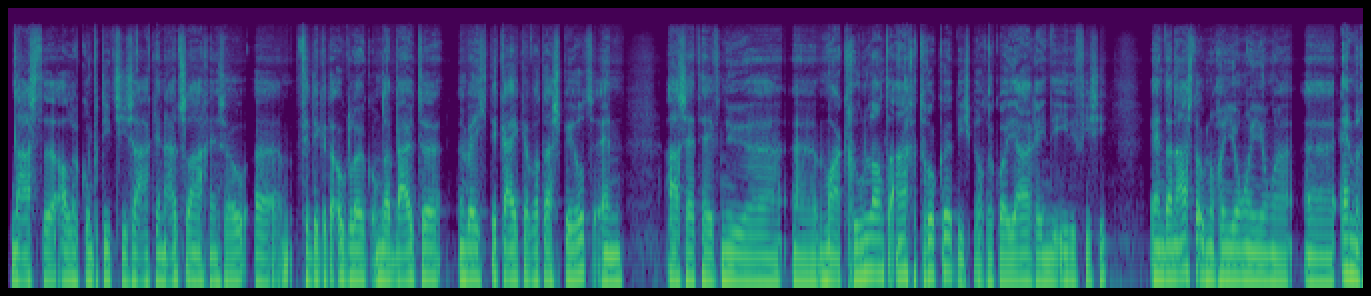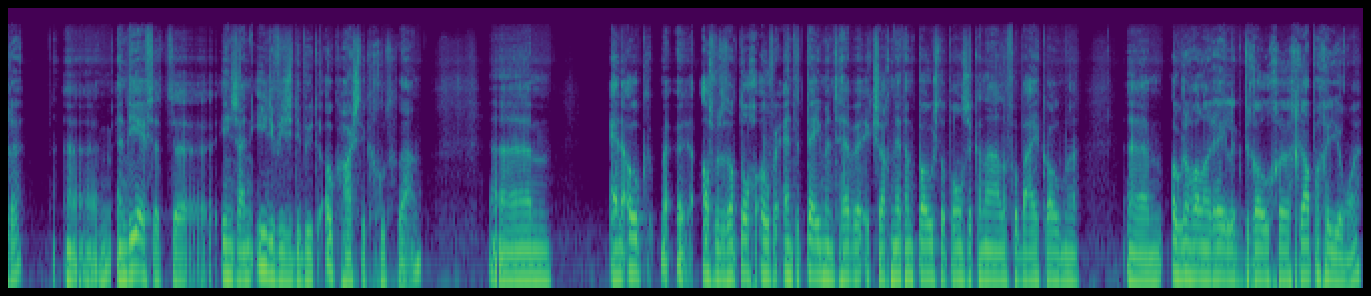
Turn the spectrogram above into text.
naast uh, alle competitiezaken en uitslagen en zo, um, vind ik het ook leuk om daar buiten een beetje te kijken wat daar speelt. En AZ heeft nu uh, uh, Mark Groenland aangetrokken. Die speelt ook al jaren in de E-divisie. En daarnaast ook nog een jonge jonge Emmeren. en die heeft het in zijn E-divisie debuut ook hartstikke goed gedaan. En ook als we het dan toch over entertainment hebben. Ik zag net een post op onze kanalen voorbij komen. Um, ook nog wel een redelijk droge, grappige jongen.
